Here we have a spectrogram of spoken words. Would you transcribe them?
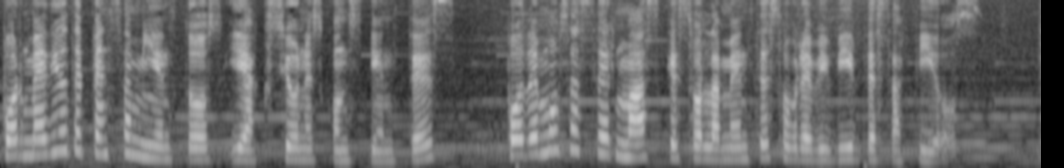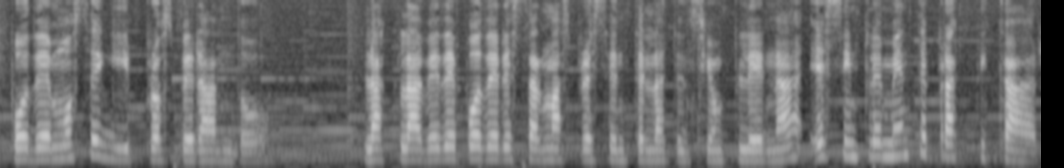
Por medio de pensamientos y acciones conscientes, podemos hacer más que solamente sobrevivir desafíos. Podemos seguir prosperando. La clave de poder estar más presente en la atención plena es simplemente practicar.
